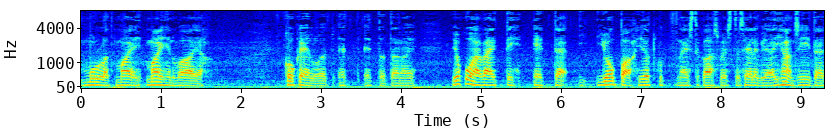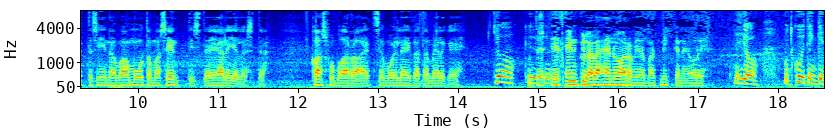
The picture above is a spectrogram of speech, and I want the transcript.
mullat mai, maihin vaan ja kokeilu. Et, et, et, tota, noi, jokuhan väitti, että jopa jotkut näistä kasveista selviää ihan siitä, että siinä on vaan muutama sentti sitä jäljellä sitä kasvuvaraa, että se voi leikata melkein. Joo, kyllä se. En, en kyllä lähdenyt arvioimaan, että mitkä ne oli. Joo, mutta kuitenkin.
